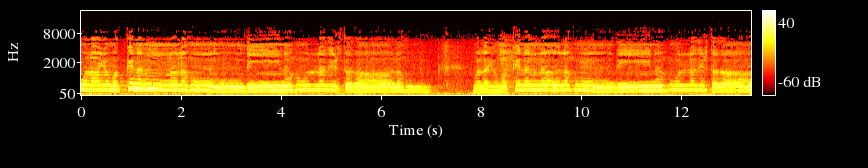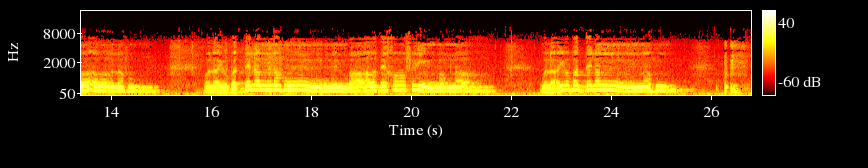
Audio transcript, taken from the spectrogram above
ولا يمكنن لهم دينهم الذي ارتضى لهم. ولا يمكنن لهم دينهم الذي ارتضى لهم. ولا يبدلنهم من بعد خوفهم أمنا. ولا يبدلنهم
